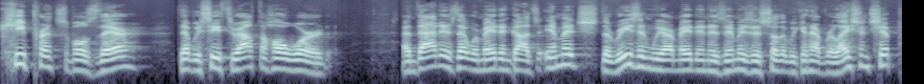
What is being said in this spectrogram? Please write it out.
key principles there that we see throughout the whole word and that is that we're made in God's image. The reason we are made in His image is so that we can have relationship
